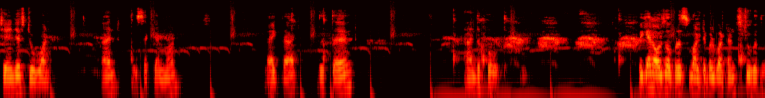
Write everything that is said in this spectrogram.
changes to 1 and the second one like that, the third and the fourth. We can also press multiple buttons together.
